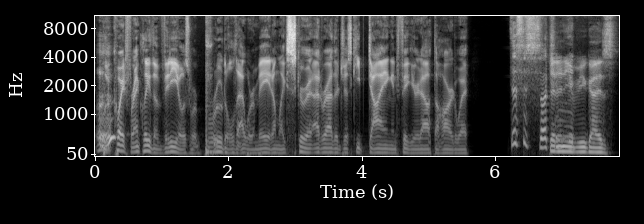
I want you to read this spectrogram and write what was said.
But quite frankly, the videos were brutal that were made. I'm like, screw it. I'd rather just keep dying and figure it out the hard way. This is such Did an any of you guys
